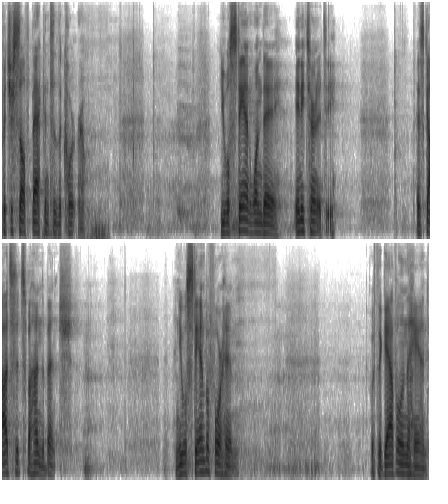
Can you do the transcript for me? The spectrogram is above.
Put yourself back into the courtroom. You will stand one day in eternity as God sits behind the bench. And you will stand before him with the gavel in the hand.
